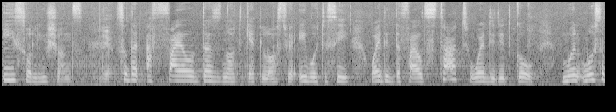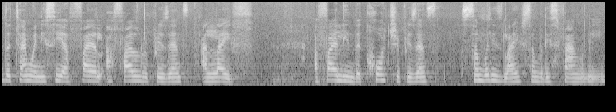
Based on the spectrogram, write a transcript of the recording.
e-solutions Yeah. so that a file does not get lost. We're able to see where did the file start, where did it go. Most of the time when you see a file, a file represents a life. A file in the court represents somebody's life, somebody's family,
